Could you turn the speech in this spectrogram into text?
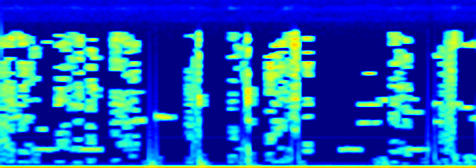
I'm going to go to the next slide.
